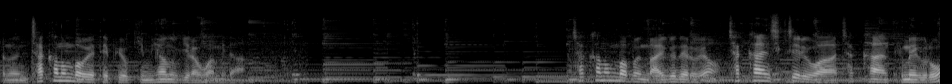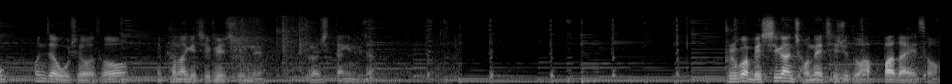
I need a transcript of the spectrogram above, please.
저는 착한 혼밥의 대표 김현욱이라고 합니다. 착한 혼밥은 말 그대로요. 착한 식재료와 착한 금액으로 혼자 오셔서 편하게 즐길 수 있는 그런 식당입니다. 불과 몇 시간 전에 제주도 앞바다에서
